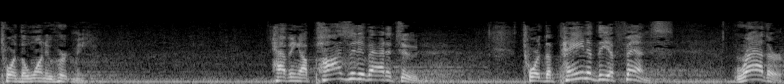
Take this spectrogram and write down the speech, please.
toward the one who hurt me. Having a positive attitude toward the pain of the offense rather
